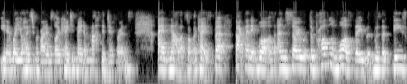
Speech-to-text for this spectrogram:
you know where your hosting provider was located made a massive difference. And now that's not the case but back then it was. And so the problem was they was that these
